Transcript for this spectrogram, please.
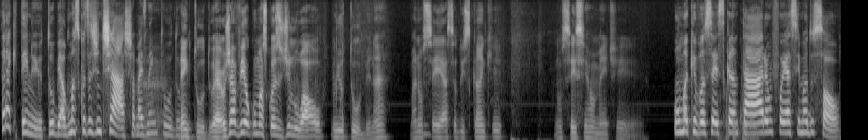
Será que tem no YouTube? Algumas coisas a gente acha, mas nem tudo. Nem tudo. É, eu já vi algumas coisas de Luau no YouTube, né? Mas não sei essa do Skank, não sei se realmente Uma que vocês cantaram foi Acima do Sol.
